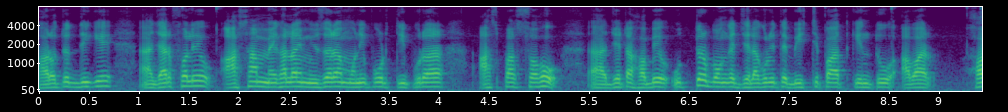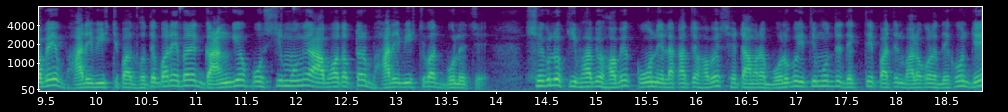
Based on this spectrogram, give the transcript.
ভারতের দিকে যার ফলে আসাম, মেঘালয়, মিজোরাম, মণিপুর, ত্রিপুরার আশপাশ সহ যেটা হবে উত্তরবঙ্গের জেলাগুলিতে বৃষ্টিপাত কিন্তু আবার হবে, ভারী বৃষ্টিপাত হতে পারে। এবারে গাঙ্গেয় পশ্চিমবঙ্গে আবহাওয়া দপ্তর ভারী বৃষ্টিপাত বলেছে। সেগুলো কীভাবে হবে, কোন এলাকাতে হবে, সেটা আমরা বলব। ইতিমধ্যে দেখতেই পাচ্ছেন, ভালো করে দেখুন যে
